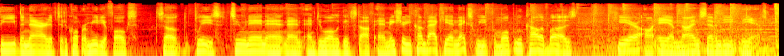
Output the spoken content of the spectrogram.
leave the narrative to the corporate media, folks. So please tune in and, and, and do all the good stuff. And make sure you come back here next week for more Blue Collar Buzz here on AM 970 The Answer.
